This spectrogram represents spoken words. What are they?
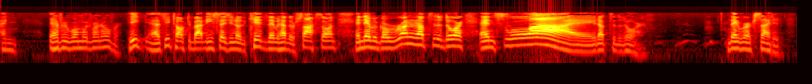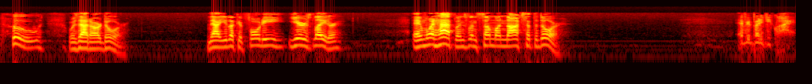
And everyone would run over. He, as he talked about, he says, you know, the kids, they would have their socks on, and they would go running up to the door and slide up to the door. They were excited. Who was at our door? Now you look at 40 years later, and what happens when someone knocks at the door? Everybody be quiet.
